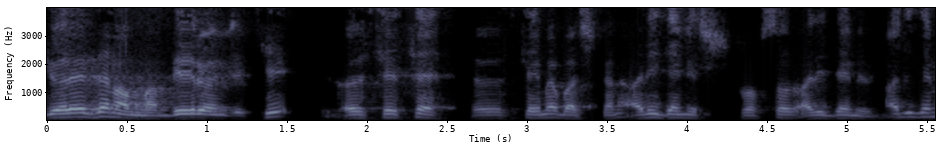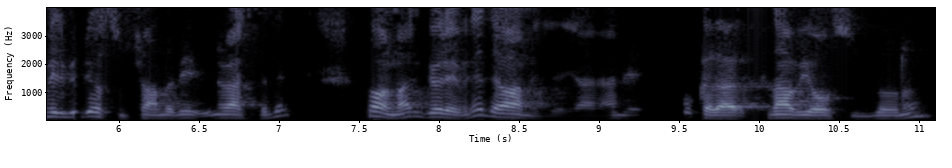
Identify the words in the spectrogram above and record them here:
görevden alınan bir önceki ÖSS, ÖSYM Başkanı Ali Demir, Profesör Ali Demir. Ali Demir biliyorsun şu anda bir üniversitede normal görevine devam ediyor. Yani hani bu kadar sınav yolsuzluğunun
